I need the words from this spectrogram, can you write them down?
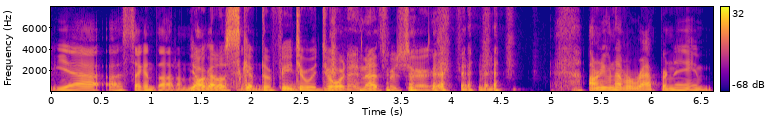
Yeah, a second thought. I'm y'all gotta skip the feature with Jordan. That's for sure. I don't even have a rapper name.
